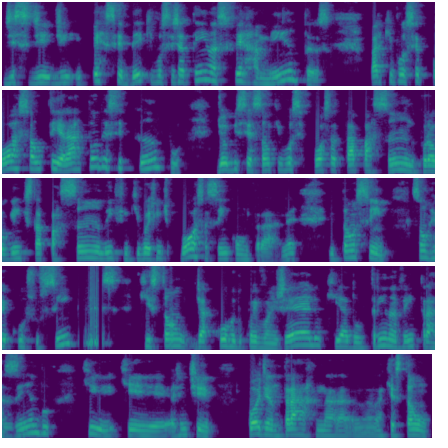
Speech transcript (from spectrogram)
de, de, de, perceber que você já tem as ferramentas para que você possa alterar todo esse campo de obsessão que você possa estar passando por alguém que está passando, enfim, que a gente possa se encontrar, né? Então, assim, são recursos simples que estão de acordo com o evangelho, que a doutrina vem trazendo, que, que a gente pode entrar na, na questão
